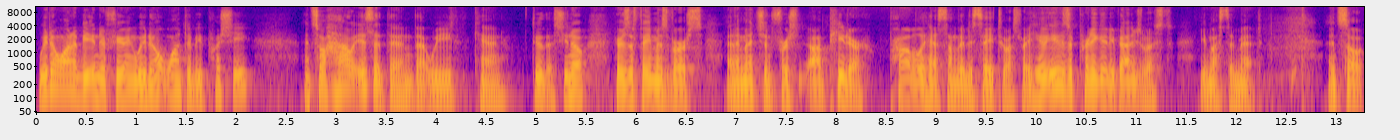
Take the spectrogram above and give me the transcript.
we don't want to be interfering, we don't want to be pushy. And so, how is it then that we can do this? You know, here's a famous verse, and I mentioned first, uh, Peter probably has something to say to us, right? He, he was a pretty good evangelist, you must admit. And so,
